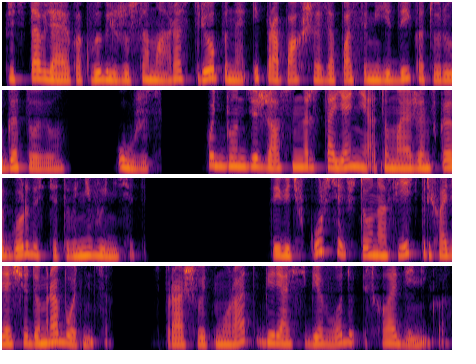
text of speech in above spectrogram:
Представляю, как выгляжу сама, растрепанная и пропахшая запасами еды, которую готовила. Ужас. Хоть бы он держался на расстоянии, а то моя женская гордость этого не вынесет. «Ты ведь в курсе, что у нас есть приходящая домработница?» спрашивает Мурат, беря себе воду из холодильника.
